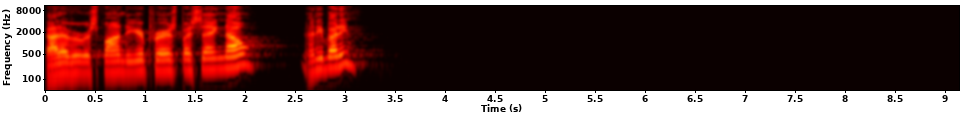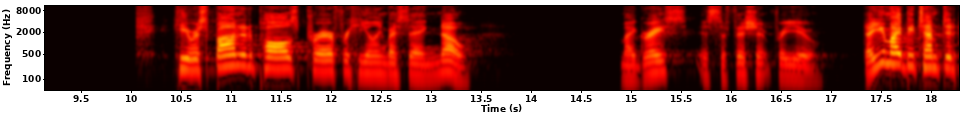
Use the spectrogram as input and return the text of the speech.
God ever respond to your prayers by saying no? Anybody? He responded to Paul's prayer for healing by saying, No, my grace is sufficient for you. Now, you might be tempted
